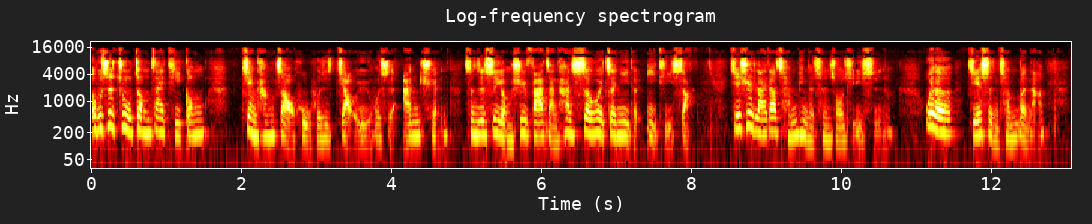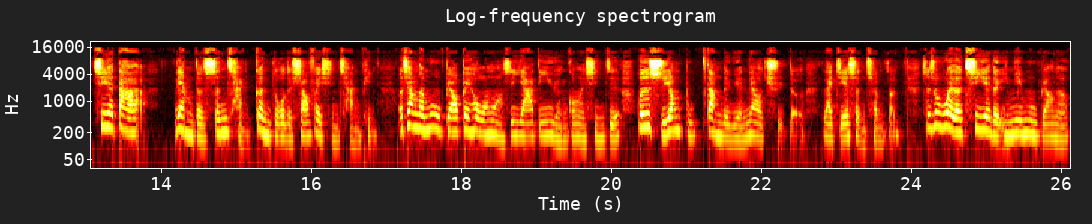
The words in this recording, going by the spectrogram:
而不是注重在提供健康照护，或是教育，或是安全，甚至是永续发展和社会正义的议题上。接续来到产品的成熟期时呢，为了节省成本啊，企业大量的生产更多的消费型产品。而这样的目标背后，往往是压低员工的薪资，或者使用不当的原料取得来节省成本，甚至为了企业的盈利目标呢，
